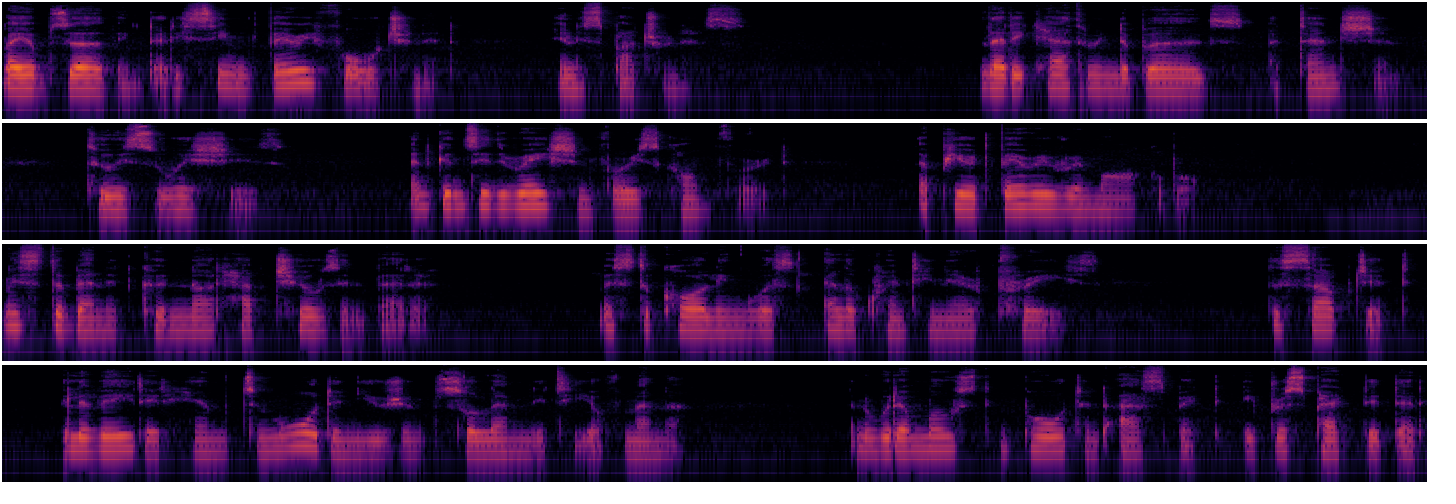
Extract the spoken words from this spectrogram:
by observing that he seemed very fortunate in his patroness. Lady Catherine de Bourgh's attention to his wishes and consideration for his comfort appeared very remarkable. Mr. Bennet could not have chosen better. Mr. Collins was eloquent in her praise. The subject elevated him to more than usual solemnity of manner, and with a most important aspect he prospected that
